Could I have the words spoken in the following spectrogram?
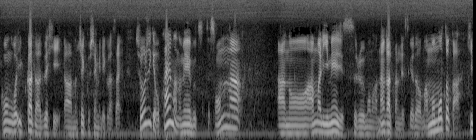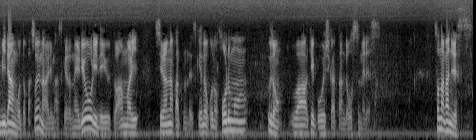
今後行く方はぜひ、あの、チェックしてみてください。正直岡山の名物ってそんな、あのあんまりイメージするものがなかったんですけど、まあ、桃とか、きびだんごとかそういうのありますけどね、料理で言うとあんまり知らなかったんですけど、このホルモンうどんは結構美味しかったんでおすすめです。そんな感じです。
